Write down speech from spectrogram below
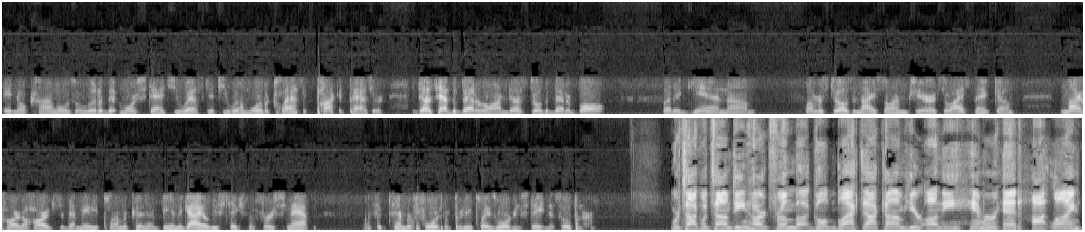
Aidan O'Connell is a little bit more statuesque, if you will, more of a classic pocket passer. He does have the better arm, does throw the better ball, but again, um, Plummer still has a nice arm, Jared. So I think, um, in my heart of hearts, that maybe Plummer could have been the guy who at least takes the first snap on September 4th when Purdue plays Oregon State in its opener. We're talking with Tom Dienhart from uh, goldandblack.com here on the Hammerhead Hotline.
